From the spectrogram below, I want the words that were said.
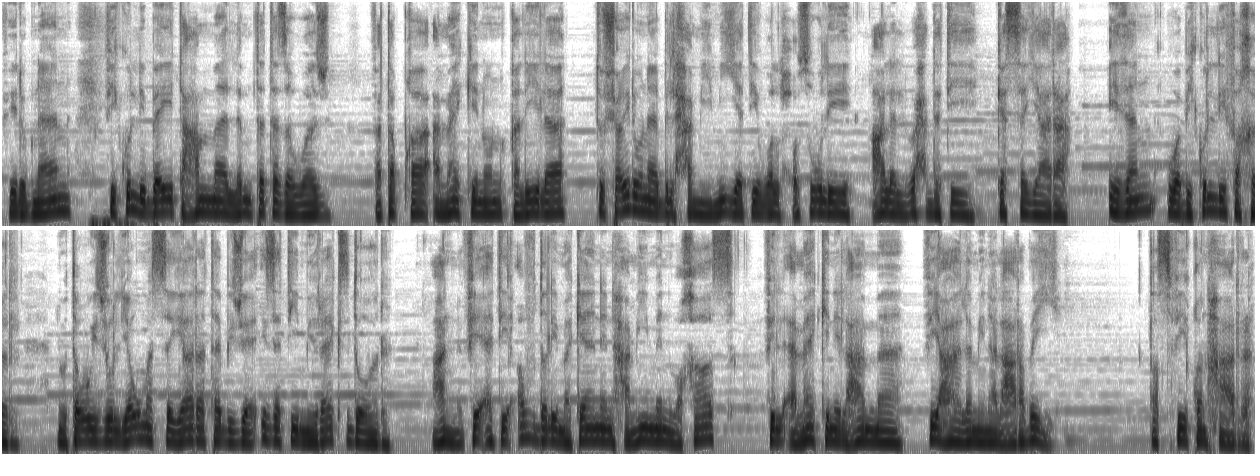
في لبنان في كل بيت عمة لم تتزوج. فتبقى أماكن قليلة تشعرنا بالحميمية والحصول على الوحدة. كالسياره اذا وبكل فخر نتوج اليوم السيارة بجائزة ميراكس دور عن فئة أفضل مكان حميم وخاص في الأماكن العامة في عالمنا العربي. تصفيق حار.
